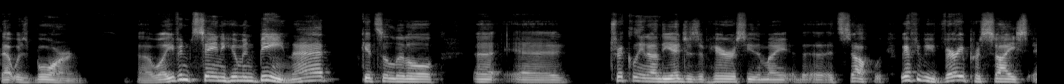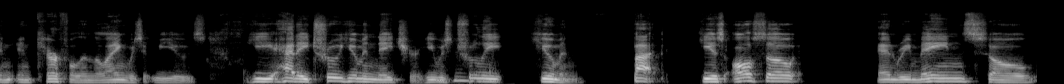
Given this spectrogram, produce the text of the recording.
that was born. Uh, well, even saying a human being, that gets a little uh, uh, trickling on the edges of heresy my, the, itself. We have to be very precise and, and, careful in the language that we use. He had a true human nature, he was mm-hmm. truly human, but he is also and remains so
